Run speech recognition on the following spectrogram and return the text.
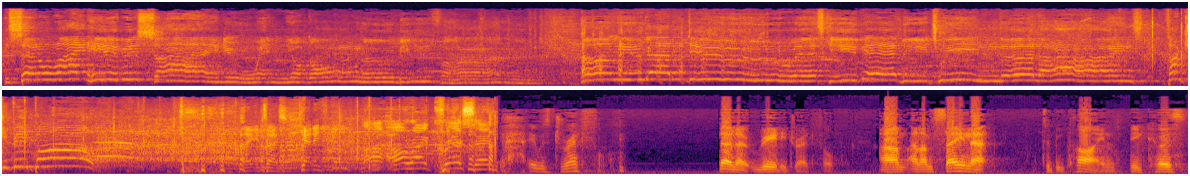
He said, right here beside you when you're gonna be fine. All you gotta do is keep it between the lines. Thank you, people. Thank you, Tyson. Kenny. Uh, all right, Chris. And It was dreadful. No, no, really dreadful. Um, and I'm saying that to be kind because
